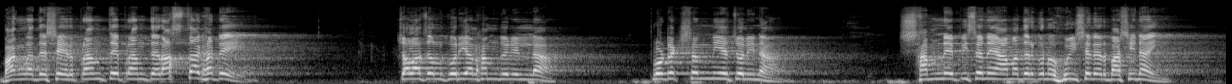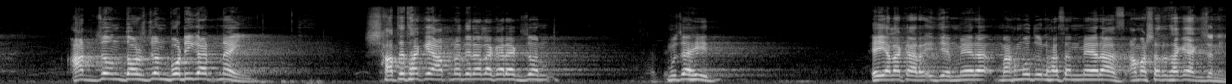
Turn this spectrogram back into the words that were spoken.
বাংলাদেশের প্রান্তে প্রান্তে রাস্তাঘাটে চলাচল করি, আলহামদুলিল্লাহ। প্রোটেকশন নিয়ে চলি না। সামনে পিছনে আমাদের কোনো হুইসেলের বাসি নাই। আটজন, দশজন বডিগার্ড নাই। সাথে থাকে আপনাদের এলাকার একজন মুজাহিদ। এই এলাকার এই যে মেয়েরা, মাহমুদুল হাসান মেহরাজ আমার সাথে থাকে একজনই।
